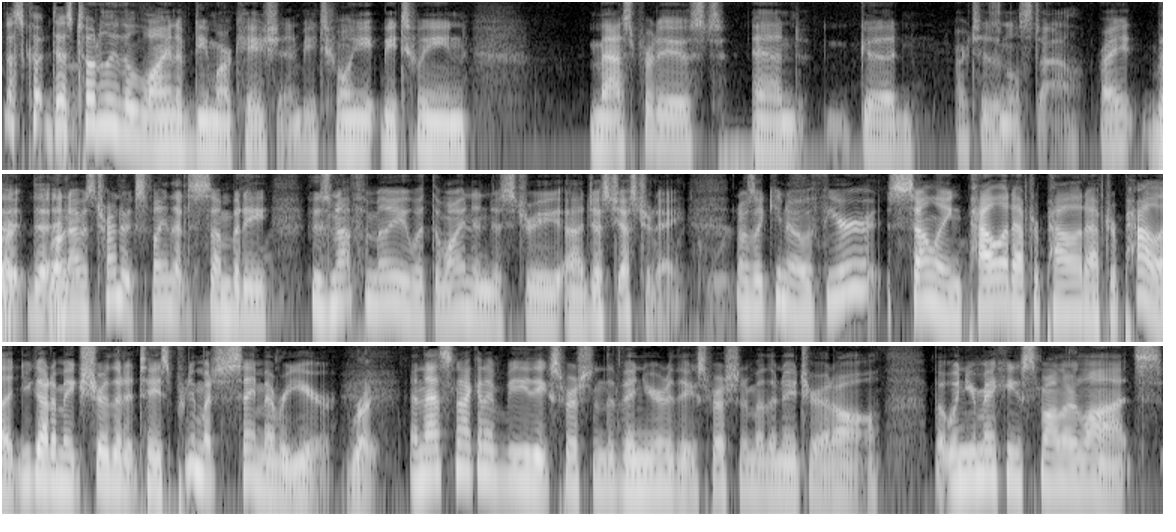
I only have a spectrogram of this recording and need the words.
That's co- that's totally the line of demarcation between between mass produced and good artisanal style, right? The- Right, the- And. I was trying to explain that to somebody who's not familiar with the wine industry uh, just yesterday. And I was like, you know, if you're selling pallet after pallet after pallet, you got to make sure that it tastes pretty much the same every year. Right. And that's not going to be the expression of the vineyard or the expression of Mother Nature at all. But when you're making smaller lots,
